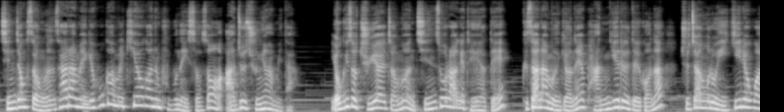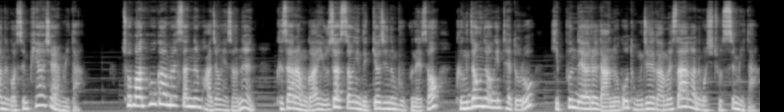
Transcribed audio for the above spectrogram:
진정성은 사람에게 호감을 키워가는 부분에 있어서 아주 중요합니다. 여기서 주의할 점은 진솔하게 돼야 돼. 그 사람 의견에 반기를 들거나 주장으로 이기려고 하는 것은 피하셔야 합니다. 초반 호감을 쌓는 과정에서는 그 사람과 유사성이 느껴지는 부분에서 긍정적인 태도로 깊은 대화를 나누고 동질감을 쌓아가는 것이 좋습니다.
